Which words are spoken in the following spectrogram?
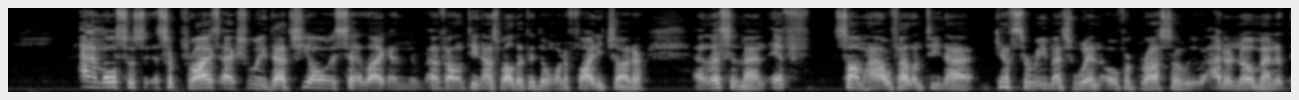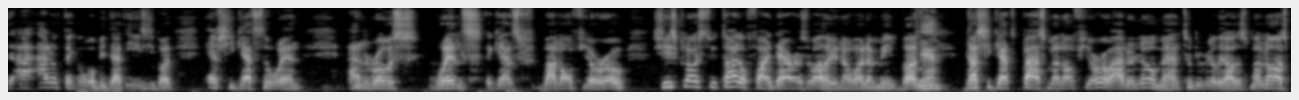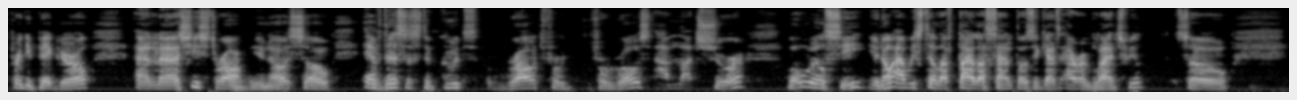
and I'm also su- surprised actually that she always said like, and, and Valentina as well, that they don't want to fight each other. And listen, man, if somehow Valentina gets the rematch win over Grasso. I don't know, man. I, I don't think it will be that easy, but if she gets the win and Rose wins against Manon Fiorot, she's close to a title fight there as well, you know what I mean? But yeah. does she get past Manon Fiorot? I don't know, man, to be really honest. Manon is a pretty big girl and uh, she's strong, you know? So if this is the good route for, for Rose, I'm not sure, but we'll see, you know? And we still have Taila Santos against Erin Blanchfield. So,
